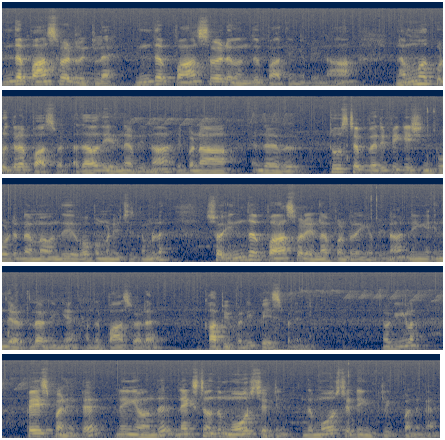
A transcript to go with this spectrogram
இந்த பாஸ்வேர்டு இருக்குல்ல இந்த பாஸ்வேர்டு வந்து பார்த்தீங்க அப்படின்னா நம்ம கொடுக்குற பாஸ்வேர்டு அதாவது என்ன அப்படின்னா இப்போ நான் இந்த டூ ஸ்டெப் வெரிஃபிகேஷன் போட்டு நம்ம வந்து ஓப்பன் பண்ணி வச்சுருக்கோம்ல ஸோ இந்த பாஸ்வேர்டை என்ன பண்ணுறீங்க அப்படின்னா நீங்கள் இந்த இடத்துல நீங்கள் அந்த பாஸ்வேர்டை காப்பி பண்ணி பேஸ்ட் பண்ணிடுங்க ஓகேங்களா பேஸ்ட் பண்ணிவிட்டு நீங்கள் வந்து நெக்ஸ்ட் வந்து மோர் செட்டிங் இந்த மோர் செட்டிங் கிளிக் பண்ணுங்கள்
